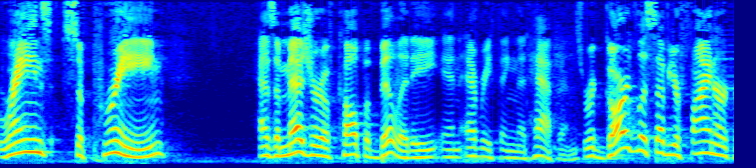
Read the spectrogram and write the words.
reigns supreme, has a measure of culpability in everything that happens. Regardless of your finer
